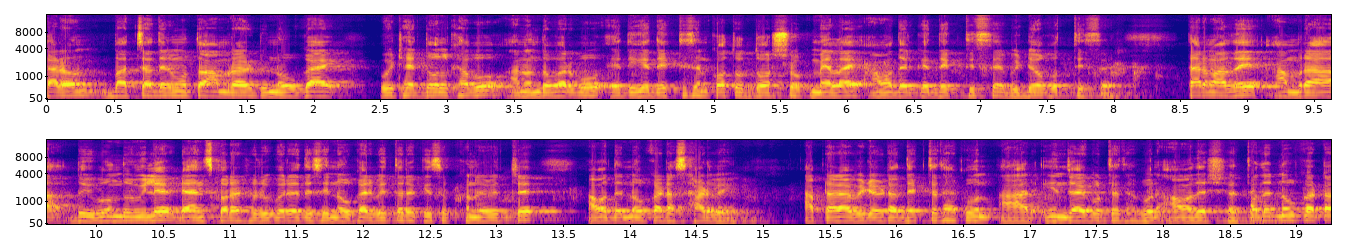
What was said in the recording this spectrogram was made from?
কারণ বাচ্চাদের মতো আমরা একটু নৌকায় উঠে দোল খাব, আনন্দ করব এদিকে দেখতেছেন কত দর্শক মেলায় আমাদেরকে দেখতেছে ভিডিও করতেছে। তার মাঝে আমরা দুই বন্ধু মিলে ড্যান্স করা শুরু করে দিয়েছি নৌকার ভিতরে, কিছুক্ষণের ভিতরে আমাদের নৌকাটা ছাড়বে। আপনারা ভিডিওটা দেখতে থাকুন আর এনজয় করতে থাকুন আমাদের সাথে। আমাদের নৌকাটা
